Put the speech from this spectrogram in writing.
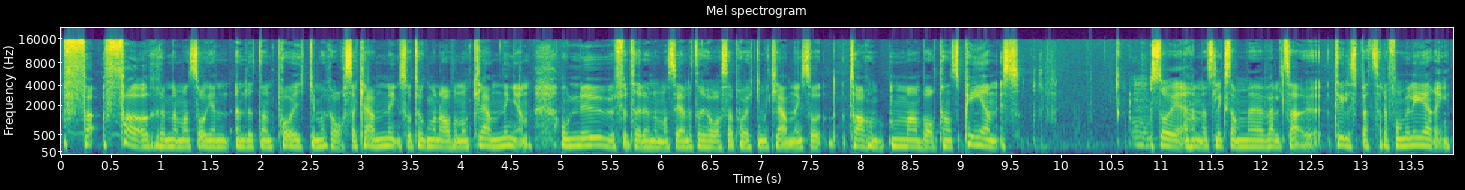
för, förr när man såg en, en liten pojke med rosa klänning så tog man av honom klänningen. Och nu för tiden när man ser en liten rosa pojke med klänning så tar man bort hans penis. Mm. Så är hennes liksom eh, väldigt så här tillspetsade formulering.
